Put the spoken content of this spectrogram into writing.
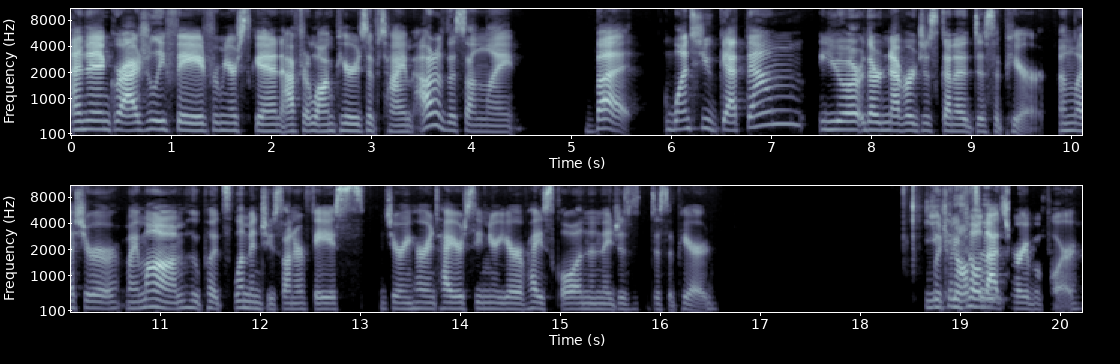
and then gradually fade from your skin after long periods of time out of the sunlight. But once you get them, you're they're never just going to disappear unless you're my mom who puts lemon juice on her face during her entire senior year of high school and then they just disappeared. You Which we also, told that story before.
